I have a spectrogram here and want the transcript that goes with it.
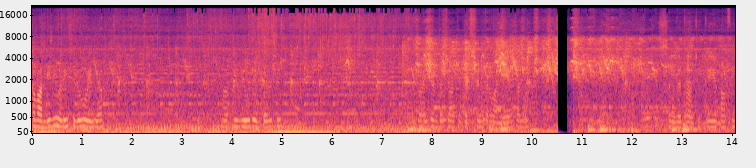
ਕਵਾਲੀ ਵੀ ਹੋਣੀ ਸ਼ੁਰੂ ਹੋਈ ਆ। ਬਾਕੀ ਵਿਊ ਦੇਖੋ ਤੁਸੀਂ। ਗਾਇਸ ਅੰਦਰ ਜਾ ਕੇ ਦਰਸ਼ਨ ਕਰਵਾਉਂਦੇ ਆ ਤੁਹਾਨੂੰ। ਸੰਗਤ ਆ ਚੁੱਕੀ ਹੈ ਕਾਫੀ।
